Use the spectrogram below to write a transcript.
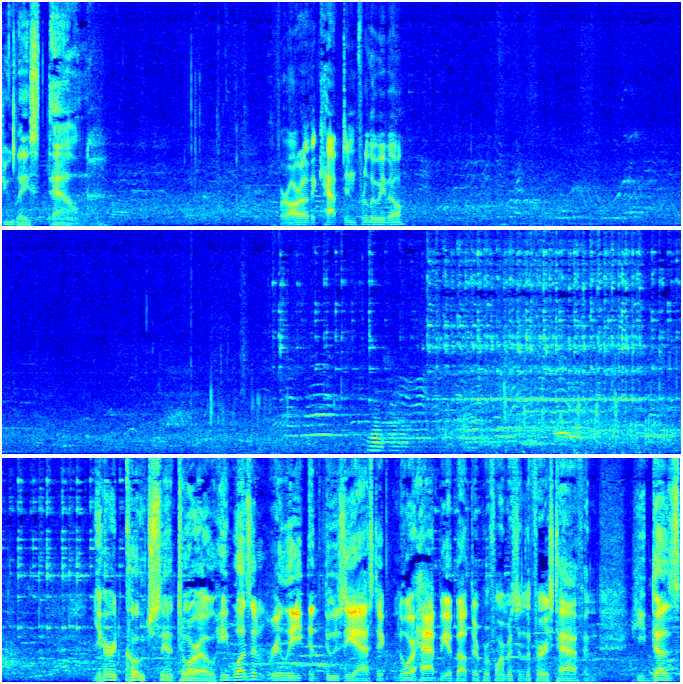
Shoelace down. Ferraro, the captain for Louisville. You heard Coach Santoni. He wasn't really enthusiastic nor happy about their performance in the first half, and he does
